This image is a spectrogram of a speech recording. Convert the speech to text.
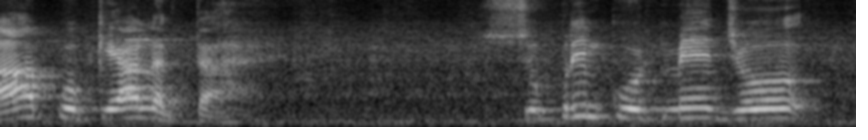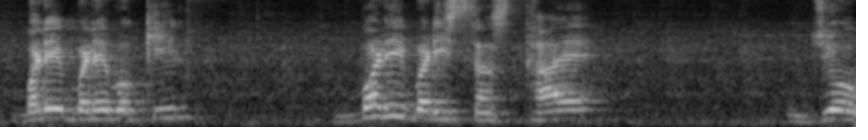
आपको क्या लगता है? सुप्रीम कोर्ट में जो बड़े बड़े वकील बड़ी बड़ी संस्थाएँ, जो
